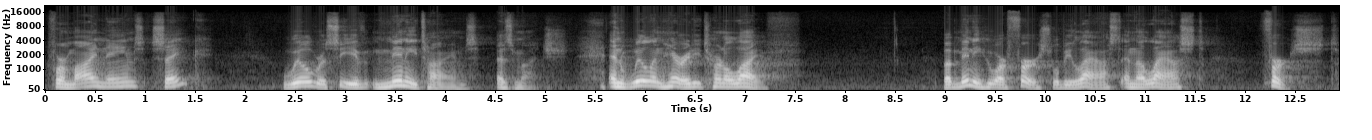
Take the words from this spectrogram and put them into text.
for my name's sake, will receive many times as much, and will inherit eternal life. But many who are first will be last, and the last first.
